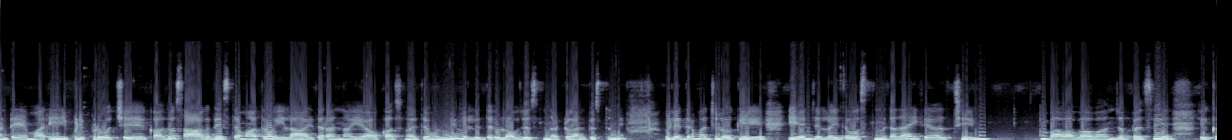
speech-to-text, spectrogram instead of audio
అంటే మరీ ఇప్పుడిప్పుడు వచ్చే కాదు సాగదీస్తే మాత్రం ఇలా అయితే రన్ అయ్యే అవకాశం అయితే ఉంది. వీళ్ళిద్దరూ లవ్ చేస్తున్నట్టు అనిపిస్తుంది. వీళ్ళిద్దరి మధ్యలోకి ఏంజల్ అయితే వస్తుంది కదా ఇక వచ్చి బావా బావా అని చెప్పేసి ఇక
